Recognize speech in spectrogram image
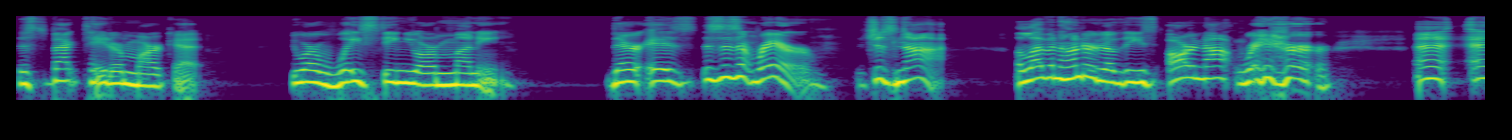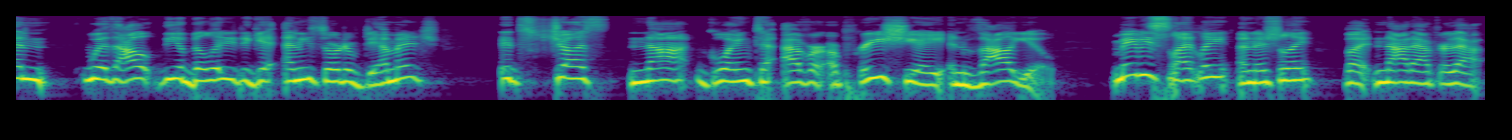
the spectator market, you are wasting your money. There is, this isn't rare. It's just not. 1100 of these are not rare. And, and without the ability to get any sort of damage, it's just not going to ever appreciate and value. Maybe slightly initially, but not after that.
